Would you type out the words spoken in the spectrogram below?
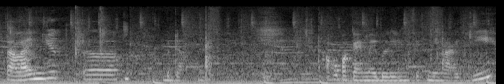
kita lanjut ke bedaknya. Aku pakai Maybelline Fit Me lagi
